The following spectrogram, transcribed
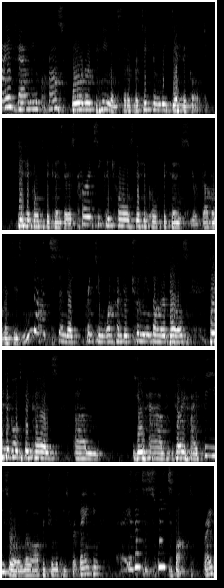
high-value cross-border payments that are particularly difficult difficult because there's currency controls, difficult because your government is nuts and they're printing $100 trillion bills, difficult because um, you have very high fees or low opportunities for banking. Uh, that's a sweet spot, right?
